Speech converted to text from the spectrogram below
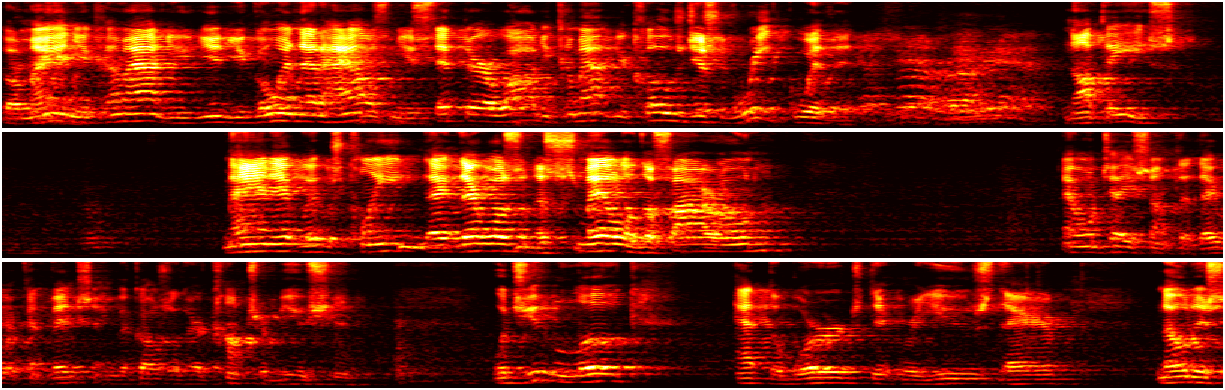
So, man, you come out, and you, you, you go in that house, and you sit there a while, and you come out, and your clothes just reek with it. Not these. Man, it, it was clean. There, there wasn't a smell of the fire on them. And I want to tell you something, they were convincing because of their contribution. Would you look at the words that were used there. Notice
